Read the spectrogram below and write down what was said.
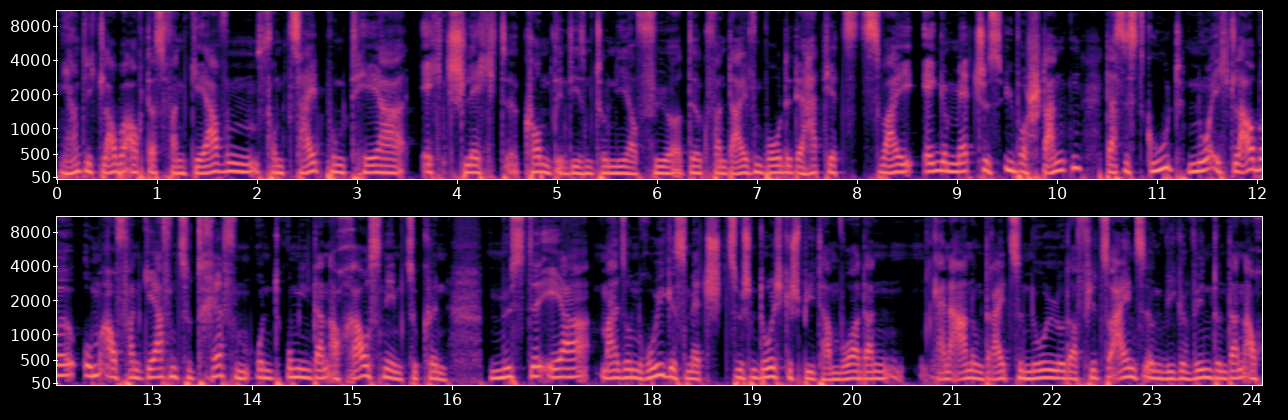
Ja, und ich glaube auch, dass Van Gerven vom Zeitpunkt her echt schlecht äh, kommt in diesem Turnier für Dirk van Dijvenbode. Der hat jetzt zwei enge Matches überstanden. Das ist gut. Nur ich glaube, um auf Van Gerven zu treffen und um ihn dann auch rausnehmen zu können, müsste er mal so ein ruhiges Match zwischendurch gespielt haben, wo er dann, keine Ahnung, 3 zu 0 oder 4 zu 1 irgendwie gewinnt und dann auch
